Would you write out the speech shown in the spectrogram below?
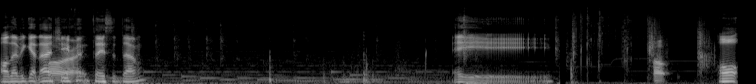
Let me get that All achievement. right. Place it down. Hey. Oh, Oh.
